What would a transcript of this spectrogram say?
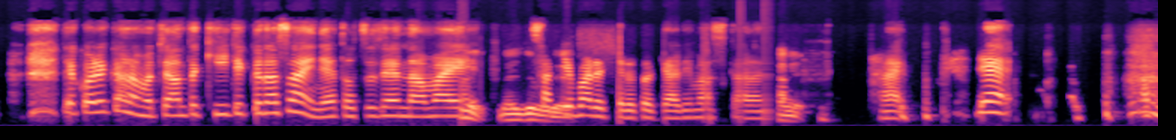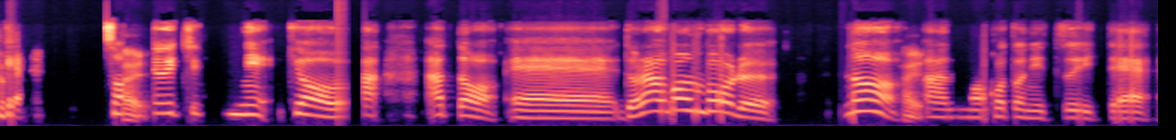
で、これからもちゃんと聞いてくださいね。突然名は前。叫ばれてる時ありますからね。はい。はい。で、OK。そういう一に今日は、あと、えードラゴンボールの、はいあのことについて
